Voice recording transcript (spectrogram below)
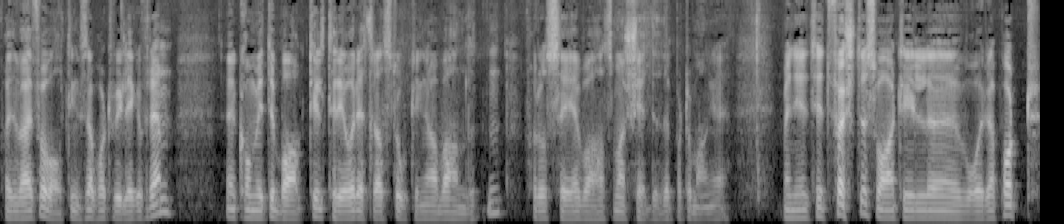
For enhver forvaltningsrapport vi legger frem, Eh, kommer vi tilbake til tre år etter at Stortinget har behandlet den, for å se hva som har skjedd i departementet. Men i sitt første svar til vår rapport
